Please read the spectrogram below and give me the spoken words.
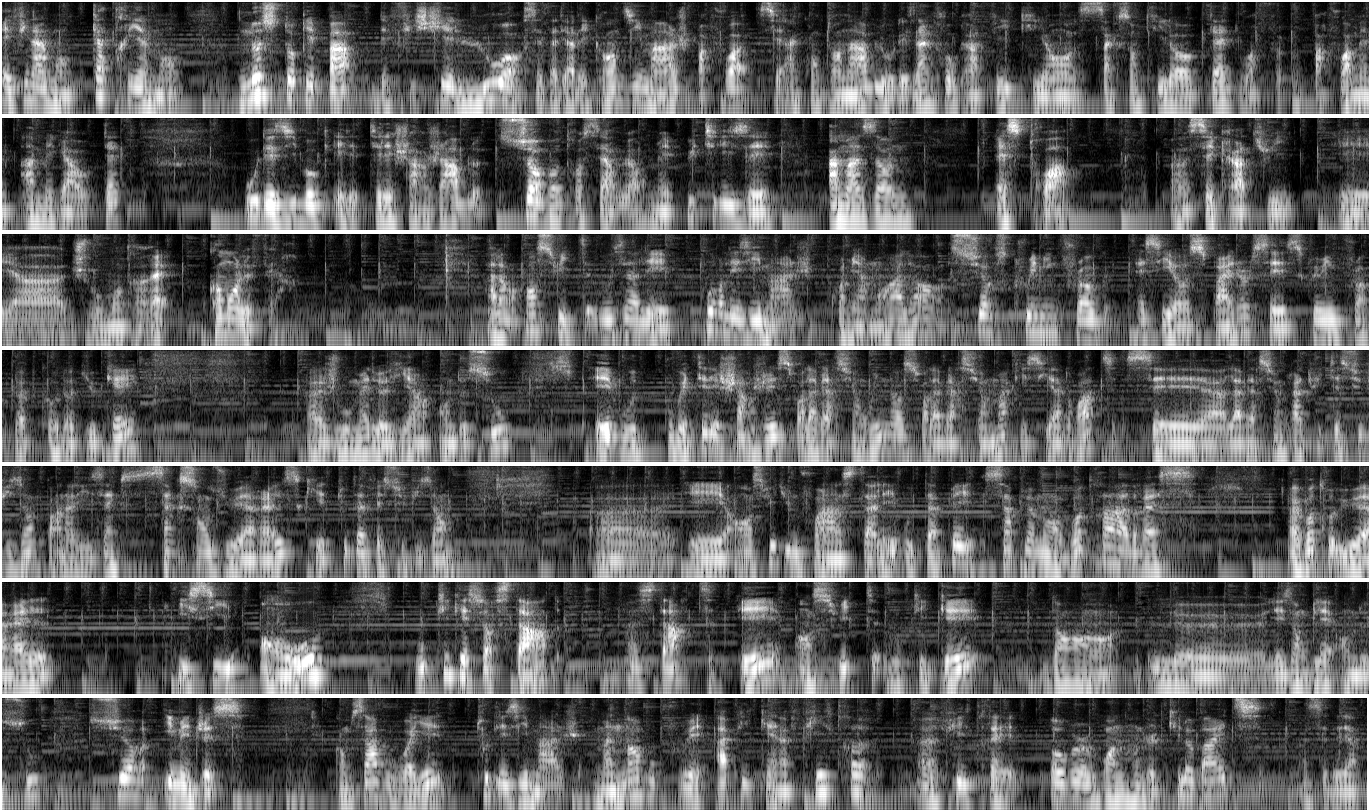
Et finalement, quatrièmement, ne stockez pas des fichiers lourds, c'est-à-dire des grandes images, parfois c'est incontournable, ou des infographies qui ont 500 kilooctets, ou parfois même 1 mégaoctet, ou des e-books téléchargeables sur votre serveur, mais utilisez Amazon S3, euh, c'est gratuit, et euh, je vous montrerai comment le faire. Alors ensuite, vous allez pour les images, premièrement, alors sur Screaming Frog SEO Spider, c'est screamingfrog.co.uk. Euh, je vous mets le lien en dessous et vous pouvez télécharger soit la version Windows, soit la version Mac ici à droite. C'est euh, la version gratuite est suffisante pour analyser 500 URL, ce qui est tout à fait suffisant. Euh, et ensuite, une fois installé, vous tapez simplement votre adresse, votre URL ici en haut vous cliquez sur Start, euh, Start et ensuite vous cliquez dans les onglets en dessous sur Images. Comme ça, vous voyez toutes les images. Maintenant, vous pouvez appliquer un filtre, euh, filtrer over 100 kilobytes, c'est-à-dire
